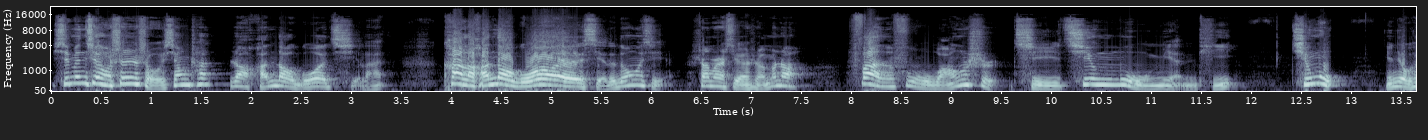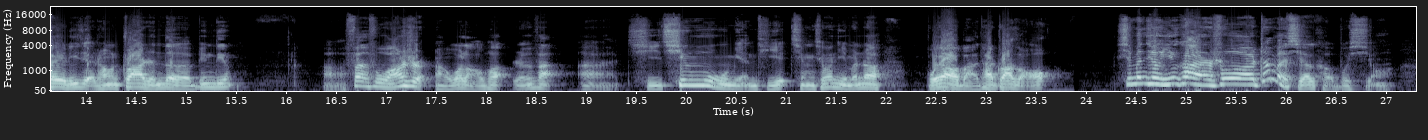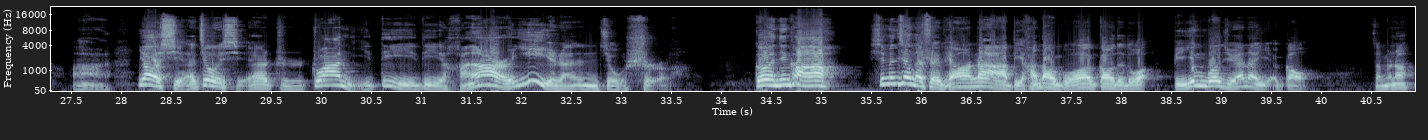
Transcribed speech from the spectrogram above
西门庆伸手相搀，让韩道国起来，看了韩道国写的东西，上面写什么呢？犯父王室，起青木免提。青木，您就可以理解成抓人的兵丁啊。犯父王室啊，我老婆人犯啊，起青木免提，请求你们呢不要把他抓走。西门庆一看，说这么写可不行啊，要写就写只抓你弟弟韩二一人就是了。各位您看啊。西门庆的水平那比韩道国高得多，比英伯爵呢也高。怎么呢？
